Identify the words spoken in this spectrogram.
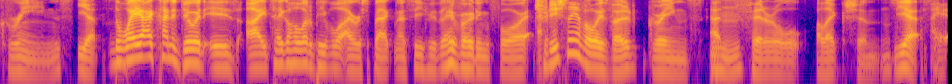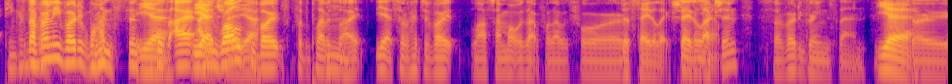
Greens. Yep. The way I kind of do it is I take a whole lot of people I respect and I see who they're voting for. Traditionally, I've always voted Greens at federal elections. Mm-hmm. Yes, I think because I've only voted once since Yeah. because I, I Yeah, enrolled true, to vote for the plebiscite. Yeah, so I've had to vote last time. What was that for? That was for The state election, State yeah. election. So I voted Greens then. Yeah. So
